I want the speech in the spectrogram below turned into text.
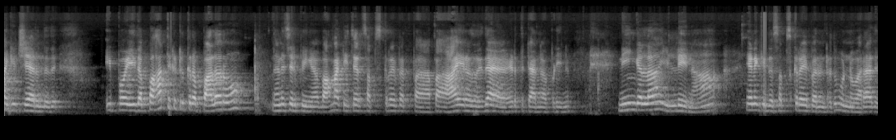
மகிழ்ச்சியாக இருந்தது. இப்போ இதை பார்த்துக்கிட்டு இருக்கிற பலரும் நினச்சிருப்பீங்க பாமா டீச்சர் சப்ஸ்கிரைபர் ப ப ஆயிரம் இதை எடுத்துட்டாங்க அப்படின்னு. நீங்கள்லாம் இல்லைன்னா எனக்கு இந்த சப்ஸ்கிரைபர்ன்றது ஒன்று வராது.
